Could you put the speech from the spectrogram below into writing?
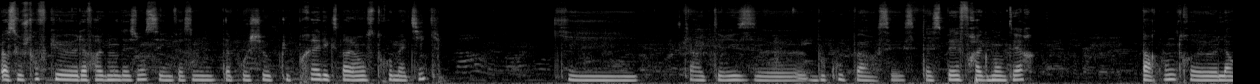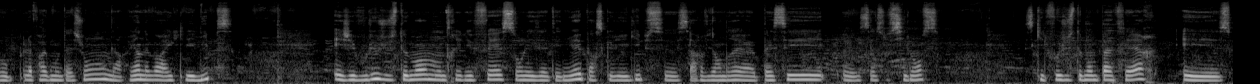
Parce que je trouve que la fragmentation, c'est une façon d'approcher au plus près l'expérience traumatique qui se caractérise euh, beaucoup par cet aspect fragmentaire. Par contre, euh, la, fragmentation n'a rien à voir avec l'ellipse. Et j'ai voulu justement montrer les faits sans les atténuer parce que l'ellipse, ça reviendrait à passer euh, ça sous silence. Ce qu'il faut justement pas faire et ce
